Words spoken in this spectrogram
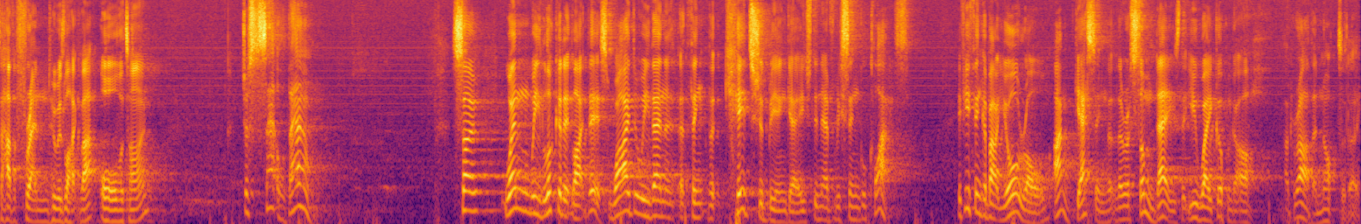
to have a friend who was like that all the time. Just settle down. So, when we look at it like this, why do we then uh, think that kids should be engaged in every single class? If you think about your role, I'm guessing that there are some days that you wake up and go, oh, I'd rather not today.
